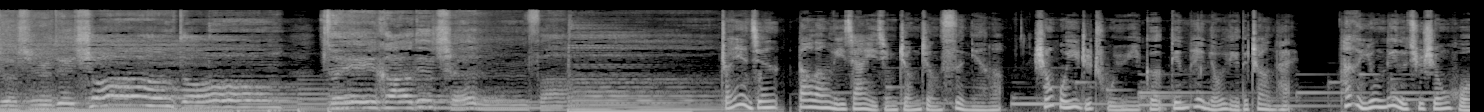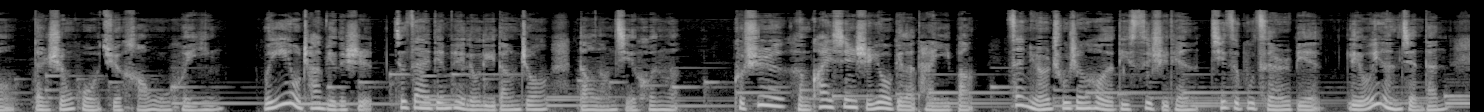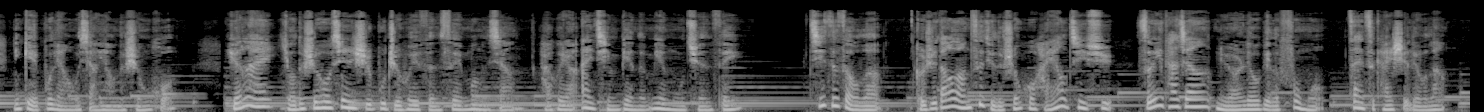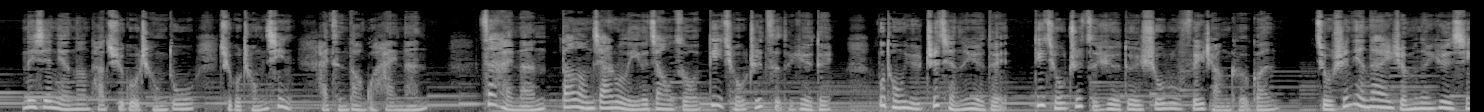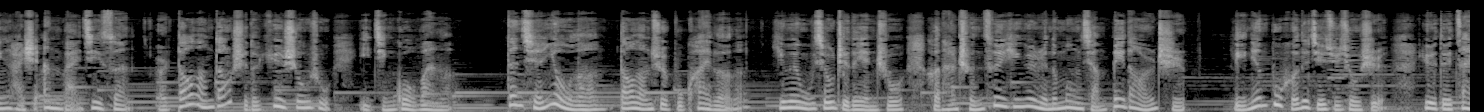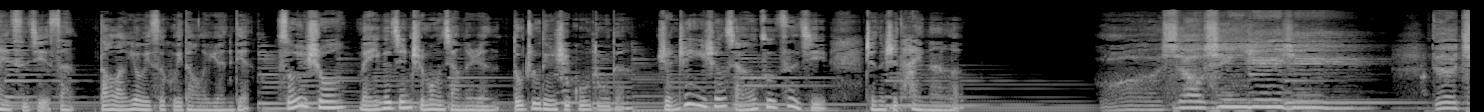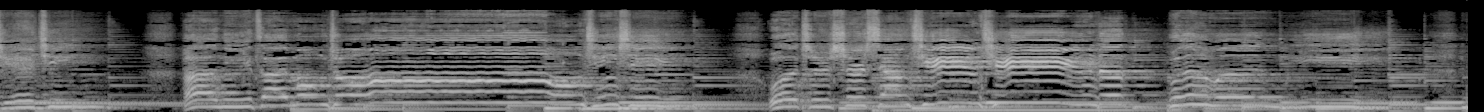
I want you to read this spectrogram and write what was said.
这是对冲动最好的惩罚。转眼间，刀郎离家已经整整四年了，生活一直处于一个颠沛流离的状态。他很用力的去生活，但生活却毫无回应。唯一有差别的是，就在颠沛流离当中，刀郎结婚了。可是很快，现实又给了他一棒。在女儿出生后的第四十天，妻子不辞而别，理由也很简单：你给不了我想要的生活。原来，有的时候现实不只会粉碎梦想，还会让爱情变得面目全非。妻子走了，可是刀郎自己的生活还要继续，所以他将女儿留给了父母。再次开始流浪，那些年呢，他去过成都，去过重庆，还曾到过海南。在海南，刀郎加入了一个叫做“地球之子”的乐队。不同于之前的乐队，“地球之子”乐队收入非常可观。九十年代，人们的月薪还是按百计算，而刀郎当时的月收入已经过万了。但钱有了，刀郎却不快乐了，因为无休止的演出和他纯粹音乐人的梦想背道而驰。理念不合的结局就是乐队再一次解散，刀郎又一次回到了原点。所以说，每一个坚持梦想的人都注定是孤独的。人这一生想要做自己，真的是太难了。我小心翼翼的接近，怕你在梦中惊醒。我只是想轻轻的问问你，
